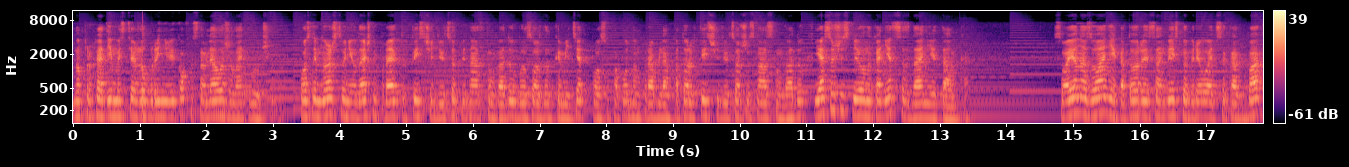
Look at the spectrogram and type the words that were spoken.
но проходимость тяжелых броневиков оставляла желать лучшего. После множества неудачных проектов в 1915 году был создан комитет по сухопутным кораблям, который в 1916 году и осуществил наконец создание танка. Свое название, которое с английского переводится как «бак»,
